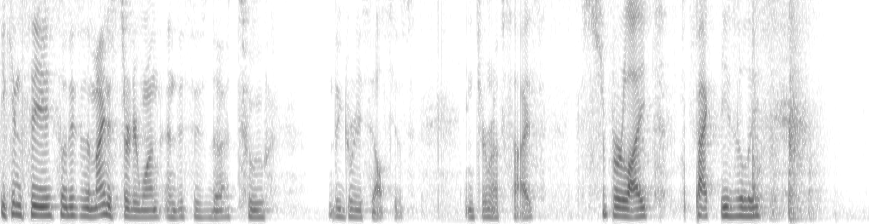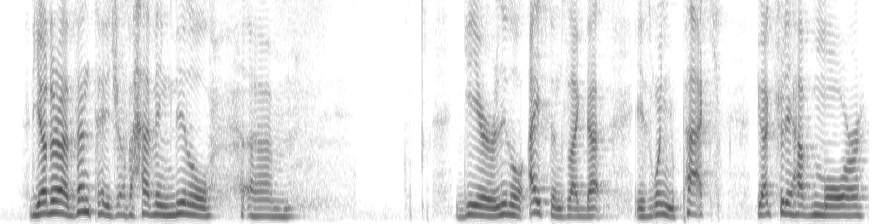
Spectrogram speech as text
you can see, so this is a minus 31 and this is the 2 degrees Celsius in terms of size. Super light, packed easily. The other advantage of having little um, gear, little items like that is when you pack, you actually have more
